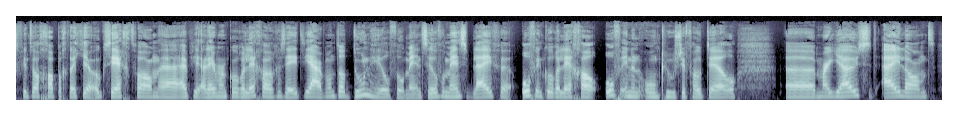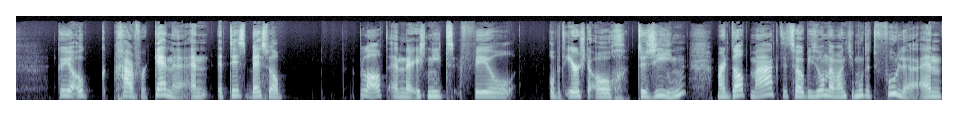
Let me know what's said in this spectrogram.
ik vind het wel grappig dat je ook zegt van... Uh, heb je alleen maar in Corralejo gezeten? Ja, want dat doen heel veel mensen. Heel veel mensen blijven of in Corralejo of in een all-inclusive hotel. Uh, maar juist het eiland kun je ook gaan verkennen. En het is best wel plat en er is niet veel op het eerste oog te zien. Maar dat maakt het zo bijzonder, want je moet het voelen. En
